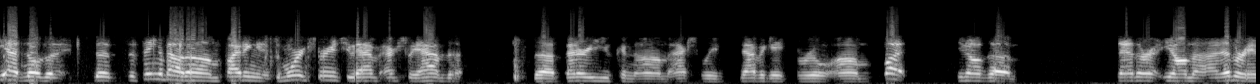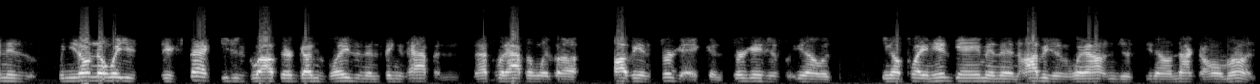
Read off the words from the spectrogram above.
Yeah, no. The the the thing about um, fighting is the more experience you have, actually have, the the better you can um, actually navigate through. Um, but you know the the other you know on the other end is when you don't know what you expect, you just go out there guns blazing and things happen. That's what happened with uh, Javi and Sergey because Sergey just you know was you know playing his game and then Javi just went out and just you know knocked a home run.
